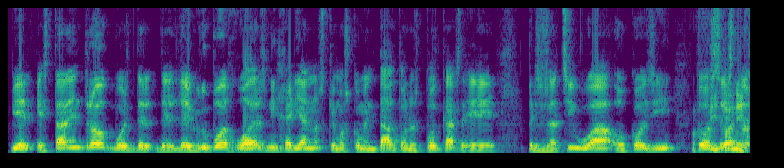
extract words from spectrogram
Bien, está dentro pues, del, del- del grupo de jugadores nigerianos que hemos comentado todos los podcasts, eh, Precious Achiwa, Okoji, todos Ojito estos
